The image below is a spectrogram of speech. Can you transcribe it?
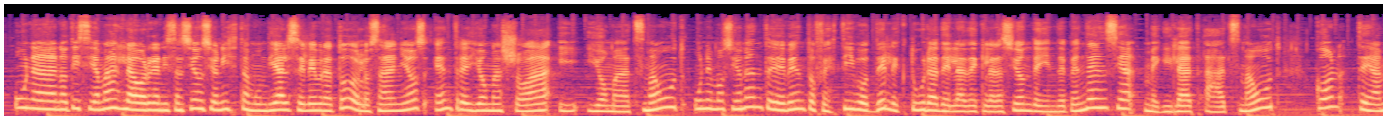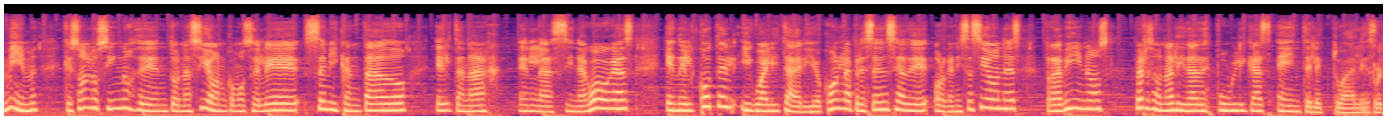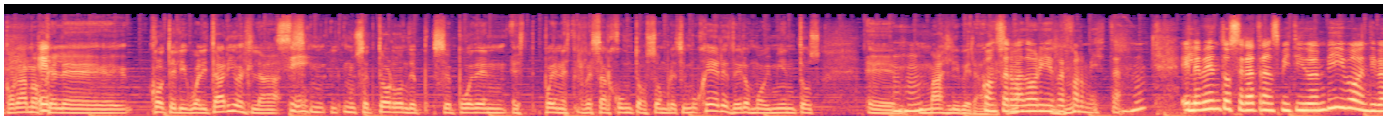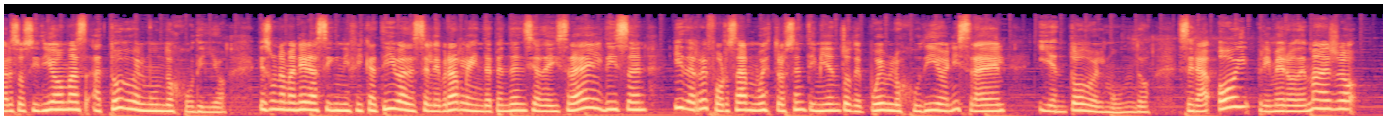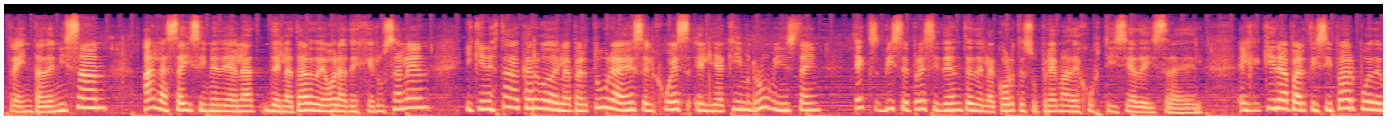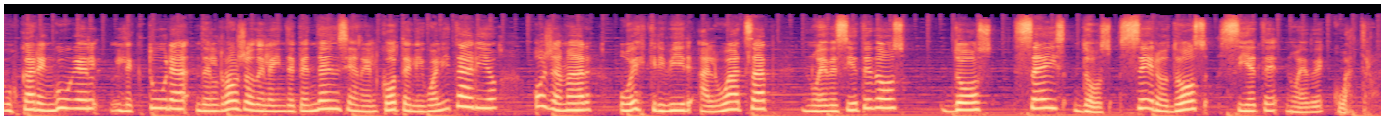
Una noticia más, la Organización Sionista Mundial celebra todos los años, entre Yom HaShoah y Yom HaAtzmaut, un emocionante evento festivo de lectura de la Declaración de Independencia, Megilat HaAtzmaut, con Teamim, que son los signos de entonación, como se lee semicantado el Tanaj en las sinagogas, en el cótel igualitario, con la presencia de organizaciones, rabinos, personalidades públicas e intelectuales. Recordamos El- que el eh, cótel igualitario es la, Sí. un, sector donde se pueden, rezar juntos hombres y mujeres de los movimientos eh, más liberales. conservador ¿no? y reformista. El evento será transmitido en vivo en diversos idiomas a todo el mundo judío. Es una manera significativa de celebrar la independencia de Israel, dicen, y de reforzar nuestro sentimiento de pueblo judío en Israel y en todo el mundo. Será hoy, primero de mayo, 30 de Nisan, a las seis y media de la, de la tarde hora de Jerusalén, y quien está a cargo de la apertura es el juez Eliakim Rubinstein, ex vicepresidente de la Corte Suprema de Justicia de Israel. El que quiera participar puede buscar en Google lectura del rollo de la independencia en el cótel igualitario o llamar o escribir al WhatsApp 972 262 02794.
